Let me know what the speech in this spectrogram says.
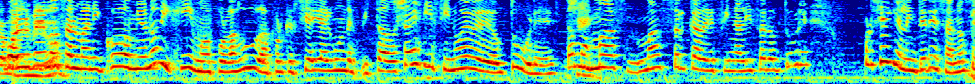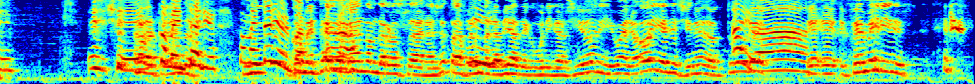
Estamos Volvemos al manicomio, no dijimos por las dudas, porque si hay algún despistado, ya es 19 de octubre, estamos Sí. más, más cerca de finalizar octubre, por si a alguien le interesa, no sé. Este, comentario, comentario del par- Comentario Ah, random de Rosana. Yo estaba Sí. esperando las vías de comunicación y bueno, hoy es 19 de octubre. Ahí va. Eh, eh, efemérides.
